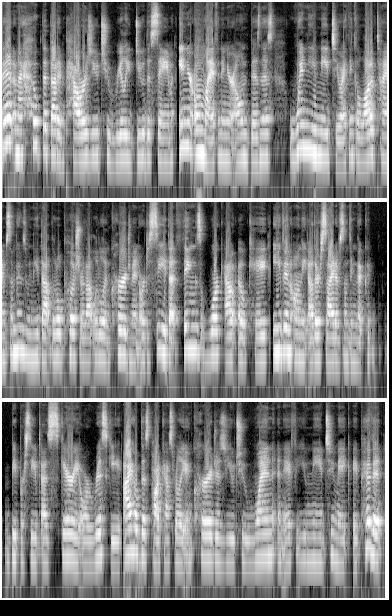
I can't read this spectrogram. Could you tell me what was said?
of it. And I hope that that empowers you to really do the same in your own life and in your own business when you need to. I think a lot of times, sometimes we need that little push or that little encouragement or to see that things work out okay, even on the other side of something that could be perceived as scary or risky. I hope this podcast really encourages you to when and if you need to make a pivot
